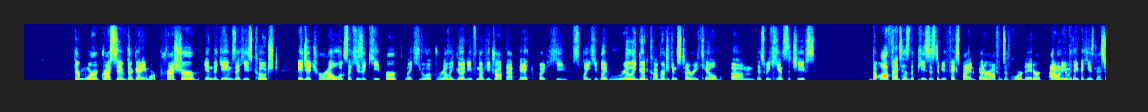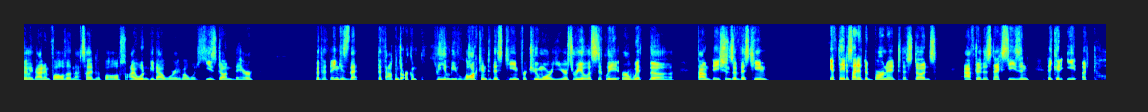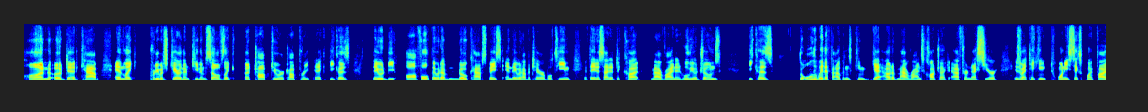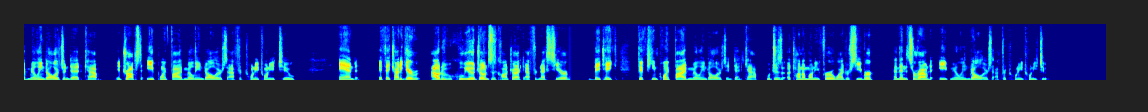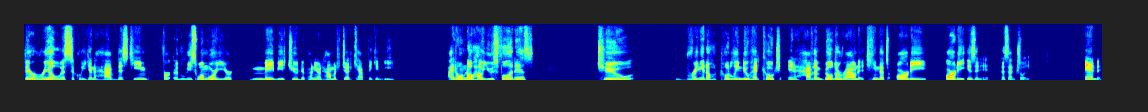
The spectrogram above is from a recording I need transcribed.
They're more aggressive. They're getting more pressure in the games that he's coached. AJ Terrell looks like he's a keeper. Like he looked really good, even though he dropped that pick. But he played he played really good coverage against Tyreek Hill um, this week against the Chiefs. The offense has the pieces to be fixed by a better offensive coordinator. I don't even think that he's necessarily that involved on that side of the ball, so I wouldn't be that worried about what he's done there. But the thing is that the Falcons are completely locked into this team for two more years, realistically, or with the foundations of this team. If they decided to burn it to the studs after this next season, they could eat a ton of dead cap and like pretty much guarantee themselves like a top two or top three pick because they would be awful. They would have no cap space and they would have a terrible team if they decided to cut Matt Ryan and Julio Jones because the only way the Falcons can get out of Matt Ryan's contract after next year is by taking $26.5 million in dead cap. It drops to $8.5 million after 2022. And if they try to get out of Julio Jones's contract after next year, they take $15.5 million in dead cap, which is a ton of money for a wide receiver. And then it's around $8 million after 2022. They're realistically going to have this team for at least one more year, maybe two, depending on how much dead cap they can eat. I don't know how useful it is to bring in a totally new head coach and have them build around a team that's already already isn't it essentially. And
